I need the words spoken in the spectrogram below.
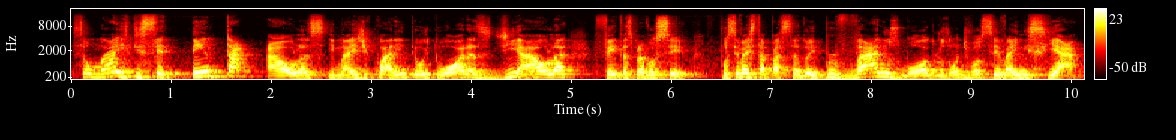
são mais de 70 aulas e mais de 48 horas de aula feitas para você. Você vai estar passando aí por vários módulos onde você vai iniciar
